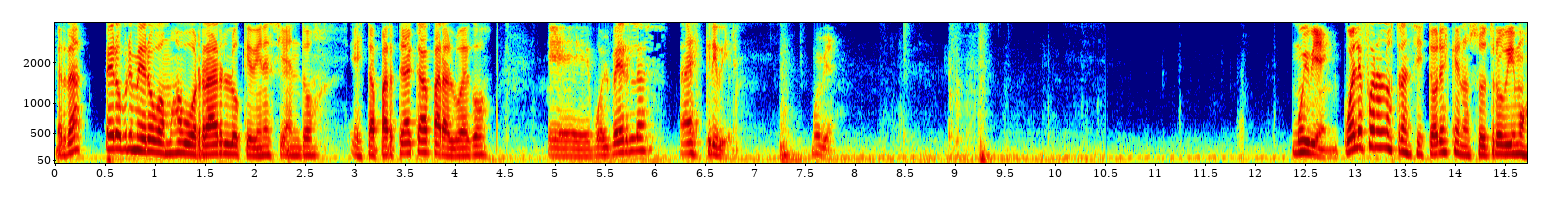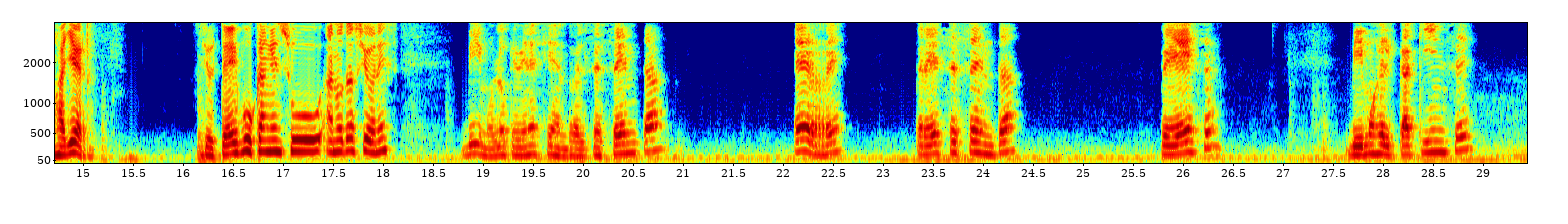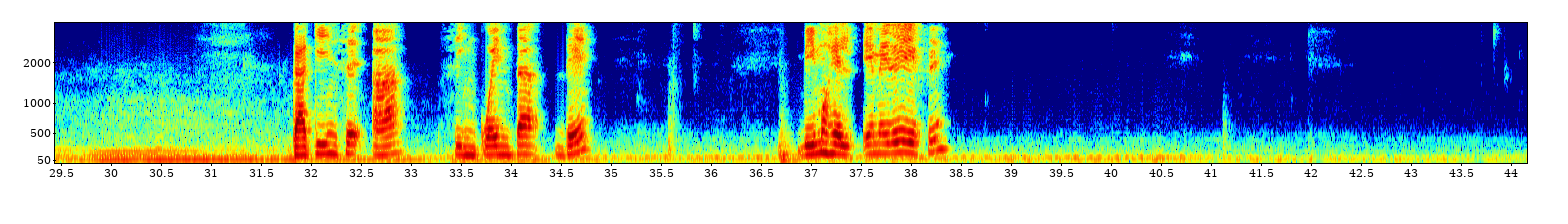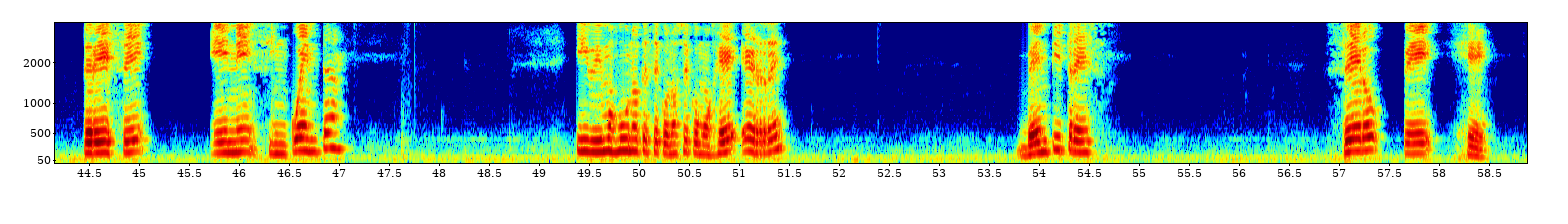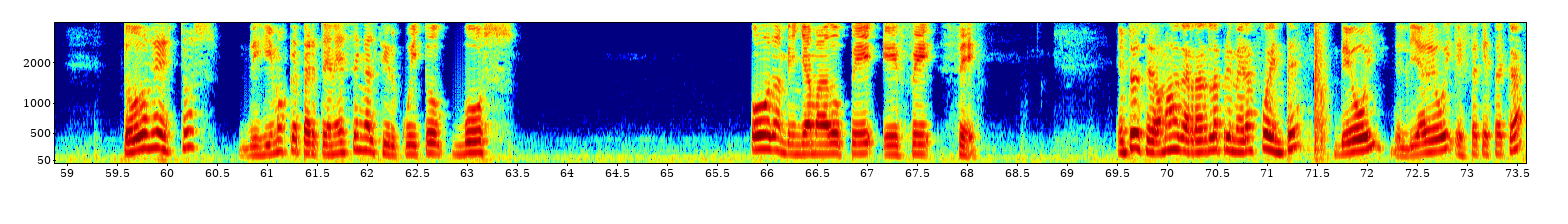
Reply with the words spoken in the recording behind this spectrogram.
¿verdad? Pero primero vamos a borrar lo que viene siendo esta parte de acá para luego eh, volverlas a escribir. Muy bien. Muy bien, ¿cuáles fueron los transistores que nosotros vimos ayer? Si ustedes buscan en sus anotaciones, vimos lo que viene siendo el 60R 360 PS, vimos el K15, K15A 50D. Vimos el MDF. N50 y vimos uno que se conoce como GR 23 0PG. Todos estos dijimos que pertenecen al circuito VOS o también llamado PFC. Entonces vamos a agarrar la primera fuente de hoy, del día de hoy, esta que está acá,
